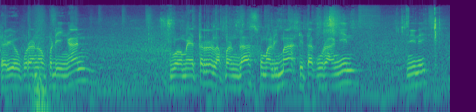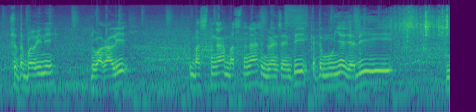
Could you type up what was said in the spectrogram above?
dari ukuran openingan 2 meter 18,5 kita kurangin ini nih setebal ini dua kali empat setengah empat setengah sembilan cm ketemunya jadi 2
